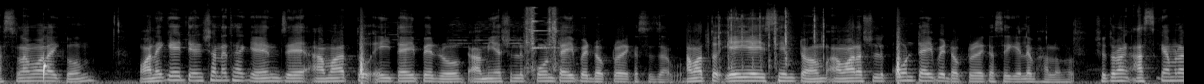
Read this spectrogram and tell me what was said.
আসসালামু আলাইকুম। অনেকেই টেনশনে থাকেন যে, আমার তো এই টাইপের রোগ, আমি আসলে কোন টাইপের ডক্টরের কাছে যাব? আমার তো এই এই সিমটম আমার আসলে কোন টাইপের ডক্টরের কাছে গেলে ভালো হবে? সুতরাং আজকে আমরা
